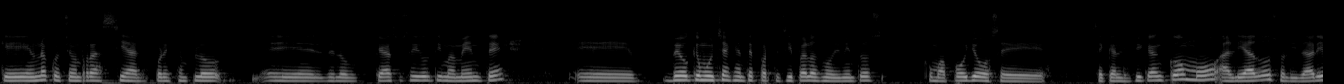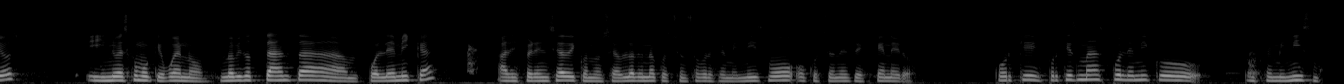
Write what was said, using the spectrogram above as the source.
que una cuestión racial? Por ejemplo, eh, de lo que ha sucedido últimamente, veo que mucha gente participa en los movimientos como apoyo o se, se califican como aliados solidarios y no es como que, bueno, no he visto tanta polémica a diferencia de cuando se habla de una cuestión sobre feminismo o cuestiones de género. ¿Por qué? Porque es más polémico el feminismo.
